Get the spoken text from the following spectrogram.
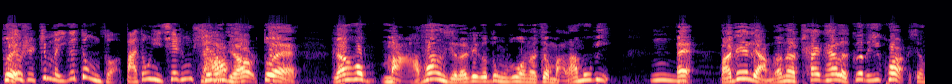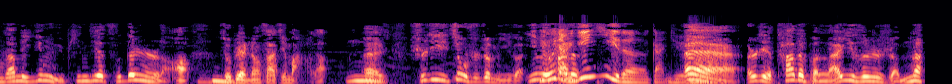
对就是这么一个动作，把东西切成条儿。切成条儿，对。然后马放起来这个动作呢，叫马拉木币，嗯，哎，把这两个呢拆开了，搁在一块儿，像咱们英语拼接词根似的啊，就变成萨奇马了。嗯哎，实际就是这么一个，因为有点音译的感觉。哎，而且它的本来意思是什么呢？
